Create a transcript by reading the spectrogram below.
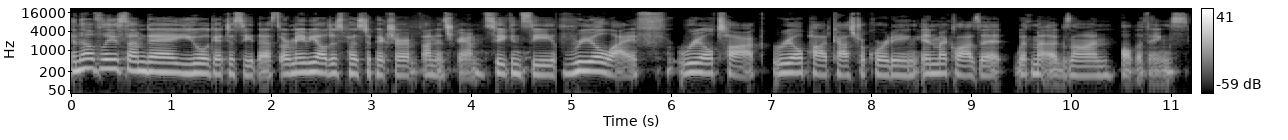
And hopefully, someday you will get to see this. Or maybe I'll just post a picture on Instagram so you can see real life, real talk, real podcast recording in my closet with my Uggs on, all the things.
